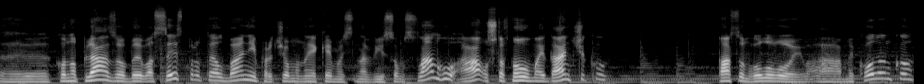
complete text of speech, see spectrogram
Е, Конопля зробив асист проти Албанії, причому не якимось навісом з флангу, а у штрафному майданчику пасом головою. А Миколенко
